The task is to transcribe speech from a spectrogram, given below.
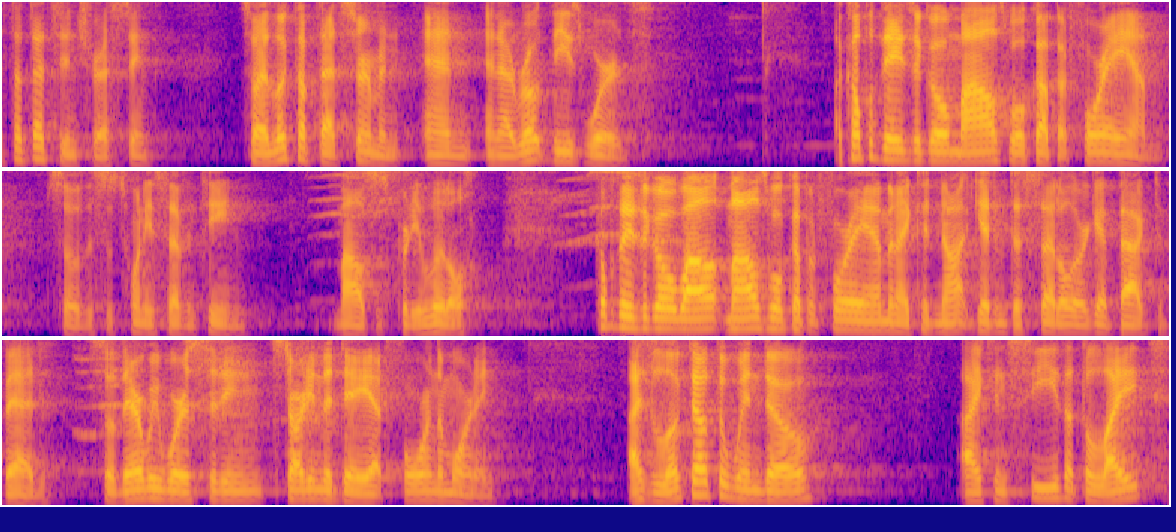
I thought that's interesting. So I looked up that sermon and, and I wrote these words. A couple days ago, Miles woke up at 4 a.m. So this was 2017. Miles was pretty little. A couple days ago, Miles woke up at 4 a.m. and I could not get him to settle or get back to bed. So there we were sitting, starting the day at 4 in the morning. As I looked out the window, I can see that the light,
